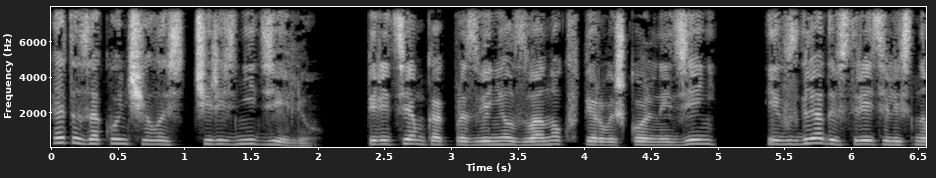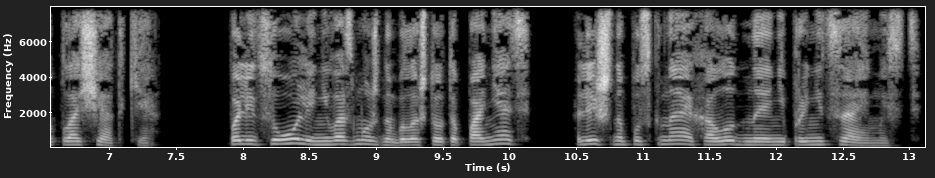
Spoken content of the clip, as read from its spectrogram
Это закончилось через неделю. Перед тем, как прозвенел звонок в первый школьный день, их взгляды встретились на площадке. По лицу Оли невозможно было что-то понять, лишь напускная холодная непроницаемость.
